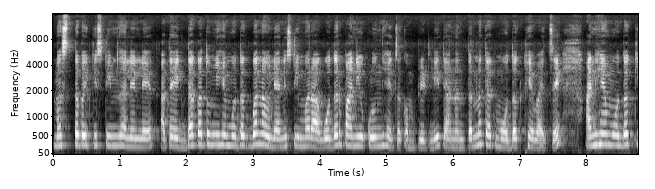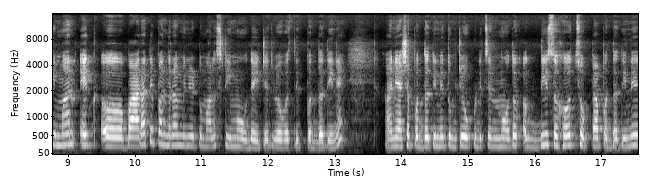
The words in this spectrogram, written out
मस्तपैकी स्टीम झालेले आहेत. आता एकदा का तुम्ही हे मोदक बनवले आणि स्टीमर अगोदर पाणी उकळून घ्यायचं कम्प्लिटली त्यानंतर ना त्यात मोदक ठेवायचे आणि हे मोदक किमान एक बारा ते पंधरा मिनिट तुम्हाला स्टीम होऊ द्यायचे आहेत व्यवस्थित पद्धतीने. आणि अशा पद्धतीने तुमचे उकडीचे मोदक अगदी सहज सोप्या पद्धतीने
